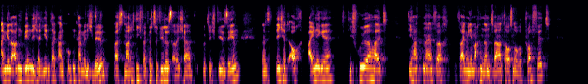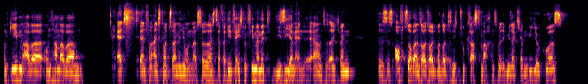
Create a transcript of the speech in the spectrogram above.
eingeladen bin, die ich halt jeden Tag angucken kann, wenn ich will. Was mache ich nicht, weil es zu viel ist, aber ich halt wirklich viel sehen. Und dann sehe ich halt auch einige, die früher halt, die hatten einfach, sagen wir, die machen dann 200.000 Euro Profit und geben aber und haben aber Ad-Spend von 1,2 Millionen. Weißt du? Das heißt, der verdient Facebook viel mehr mit wie sie am Ende. Ja? Und das, ich meine, das ist oft so, aber man sollte, man sollte es nicht zu krass machen. Dass man irgendwie sagt, ich habe einen Videokurs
